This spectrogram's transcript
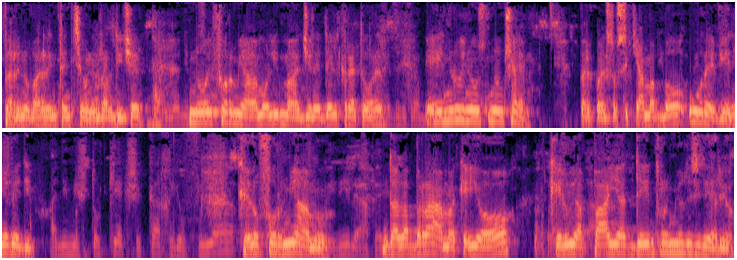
Per rinnovare l'intenzione, il Rav dice, noi formiamo l'immagine del creatore e lui non, non c'è. Per questo si chiama Bo Ure, vieni e vedi. Che lo formiamo dalla brama che io ho, che lui appaia dentro il mio desiderio.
